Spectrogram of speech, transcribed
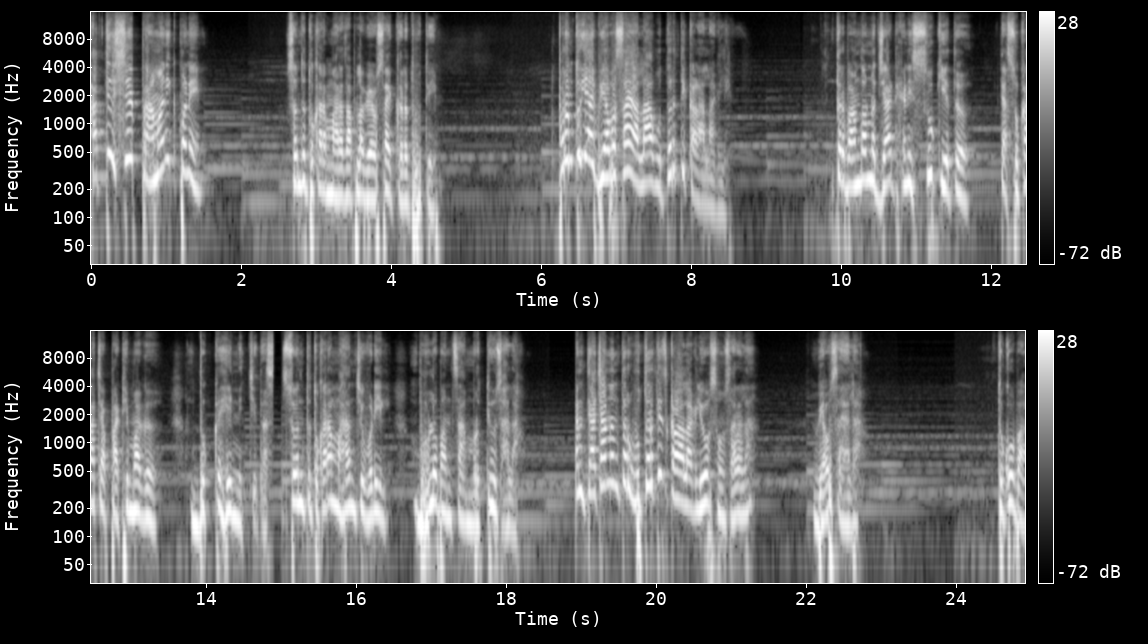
अतिशय प्रामाणिकपणे संत तुकाराम महाराज आपला व्यवसाय करत होते. परंतु या व्यवसायाला उतरती काळा लागली. तर बांधवांना ज्या ठिकाणी सुख येतं त्या सुखाच्या पाठीमागं दुःख हे निश्चित असतं. संत तुकाराम महाराजांचे वडील भोलोबांचा मृत्यू झाला. आणि त्याच्यानंतर उतरतीच कळा लागली हो संसाराला व्यवसायाला. तुकोबा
